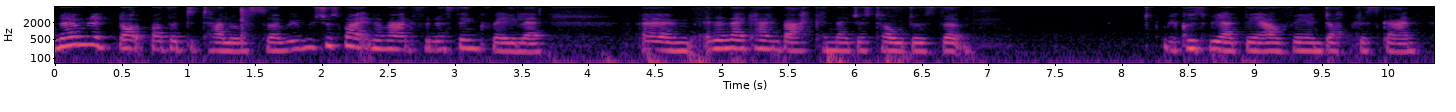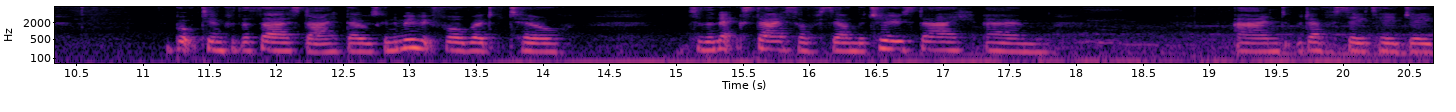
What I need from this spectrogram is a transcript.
no one had not bothered to tell us so we was just waiting around for nothing really um, and then they came back and they just told us that because we had the LV and Doppler scan booked in for the Thursday they was going to move it forward till to the next day, so obviously on the Tuesday, um, and we'd have a CTG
